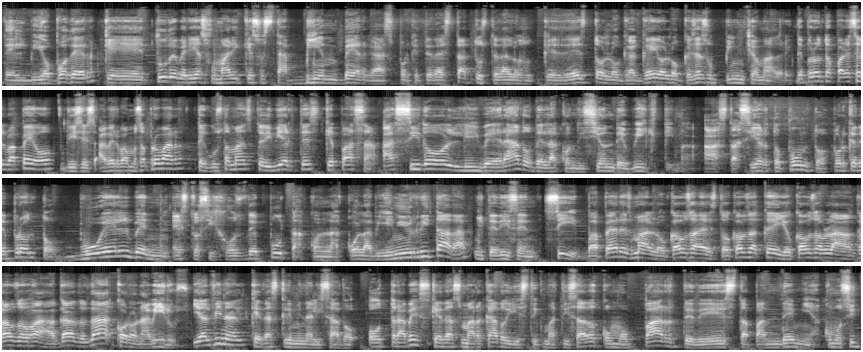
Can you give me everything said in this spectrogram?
del biopoder que tú deberías fumar y que eso está bien vergas porque te da estatus, te da lo que de esto, lo que aquello, lo que sea su pinche madre. De pronto aparece el vapeo, dices, a ver, vamos a probar, te gusta más, te diviertes, ¿qué pasa? Has sido liberado de la condición de víctima hasta cierto punto, porque de pronto vuelven estos hijos de puta con la cola bien irritada y te dicen, sí, vapear es malo, causa esto, causa aquello, causa bla, causa bla, causa bla, coronavirus. Y al final quedas criminalizado otra vez, quedas marcado y estigmatizado como parte de esta pandemia, como si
